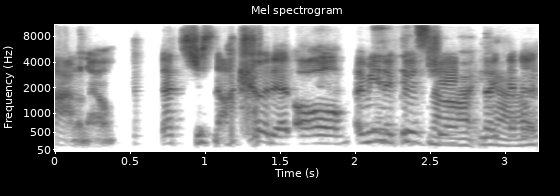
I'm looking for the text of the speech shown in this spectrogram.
I don't know. That's just not good at all. I mean, a good chance. Yeah.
